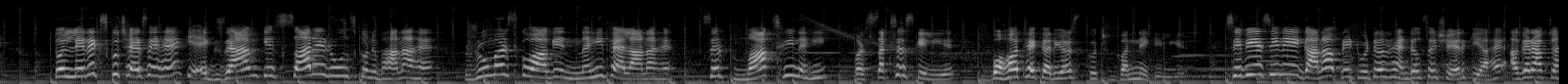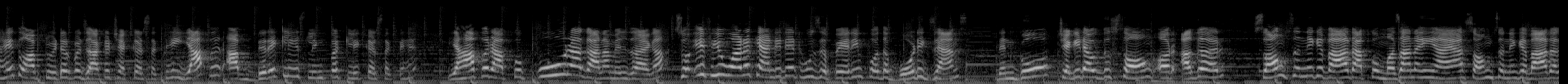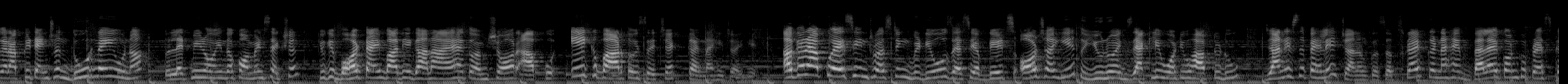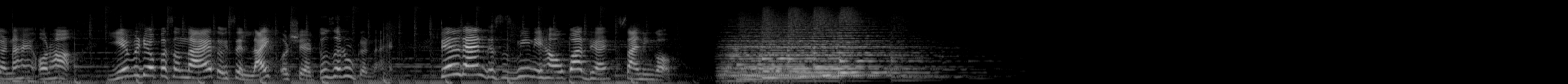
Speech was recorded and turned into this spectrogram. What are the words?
तो लिरिक्स कुछ ऐसे हैं कि एग्ज़ाम के सारे रूल्स को निभाना है रूमर्स को आगे नहीं फैलाना है, सिर्फ़ मार्क्स ही नहीं, पर सक्सेस के लिए, बहुत है करियर्स कुछ बनने के लिए। सीबीएसई e ने ये गाना अपने ट्विटर हैंडल से शेयर किया है। अगर आप चाहें तो आप ट्विटर पर जाकर चेक कर सकते हैं, या फिर आप डायरेक्टली इस लिंक पर क्लिक कर सकते हैं। यहाँ पर आपको पूरा गाना मिल जाएगा। So if you are a candidate who is appearing for the board exams then go check it out the song और अगर सॉन्ग सुनने के बाद आपको मज़ा नहीं आया सॉन्ग सुनने के बाद अगर आपकी टेंशन दूर नहीं हुई ना तो let me know in the comment section क्योंकि बहुत टाइम बाद ये गाना आया है तो आई एम श्योर आपको एक बार तो इसे चेक करना ही चाहिए। अगर आपको ऐसी इंटरेस्टिंग वीडियोस ऐसे अपडेट्स और चाहिए तो you know exactly what you have to do जाने से पहले चैनल को सब्सक्राइब करना है बेल आइकॉन को प्रेस करना है, और हाँ ये वीडियो पसंद आया तो इसे लाइक और शेयर तो ज़रूर करना है। Till then this is me Neha Upadhyay signing off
